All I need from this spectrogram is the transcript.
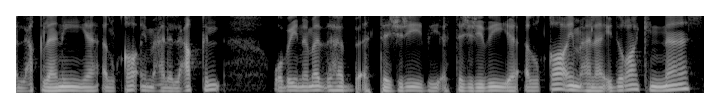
العقلانية القائم على العقل وبين مذهب التجريبي التجريبية القائم على إدراك الناس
